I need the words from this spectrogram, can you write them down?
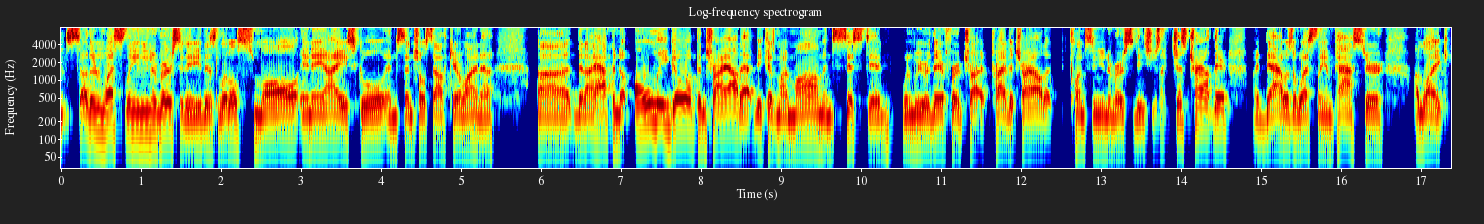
Southern Wesleyan University, this little small NAIA school in central South Carolina, uh, that I happened to only go up and try out at because my mom insisted when we were there for a tri- private tryout at Clemson University. She was like, just try out there. My dad was a Wesleyan pastor. I'm like,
